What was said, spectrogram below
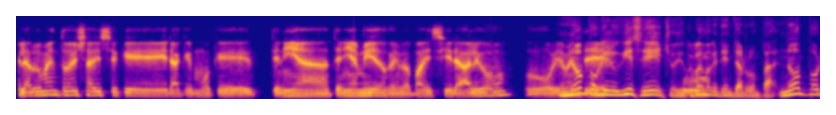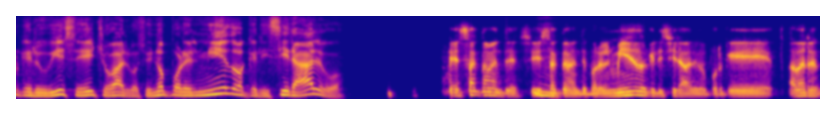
El argumento de ella dice que era como que tenía, tenía miedo que mi papá hiciera algo, obviamente. No porque le hubiese hecho, disculpame que te interrumpa, no porque le hubiese hecho algo, sino por el miedo a que le hiciera algo. Exactamente, sí, mm. exactamente, por el miedo a que le hiciera algo. Porque, a ver,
